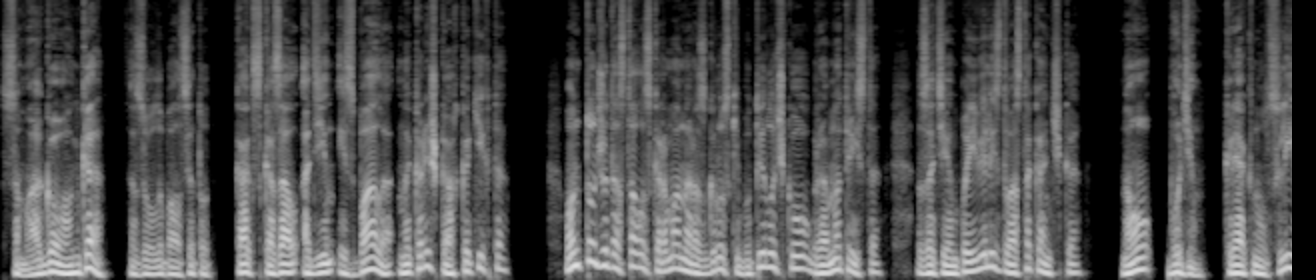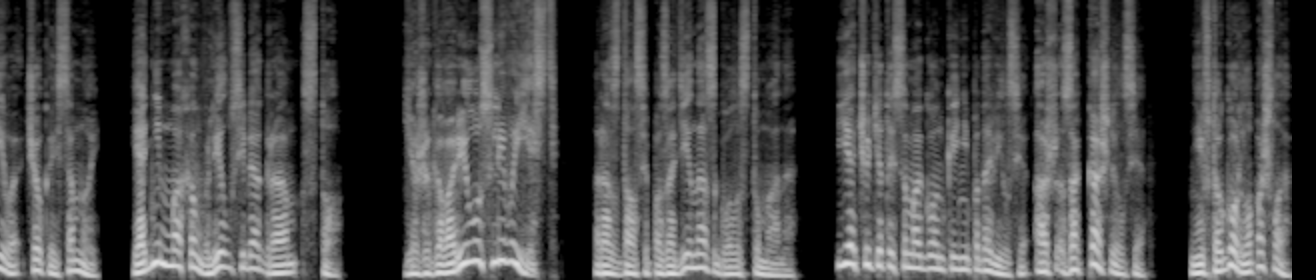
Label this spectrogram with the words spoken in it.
«Самогонка!» — заулыбался тот. Как сказал один из бала, на корешках каких-то. Он тут же достал из кармана разгрузки бутылочку грамм на триста. Затем появились два стаканчика. «Ну, будем!» — крякнул Слива, чокаясь со мной. И одним махом влил в себя грамм сто. «Я же говорил, у Сливы есть!» — раздался позади нас голос тумана. Я чуть этой самогонкой не подавился, аж закашлялся. Не в то горло пошла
